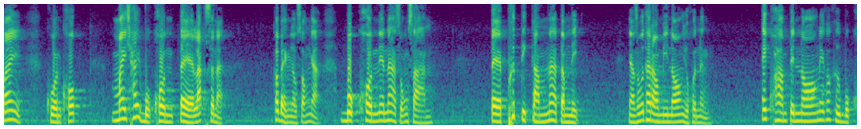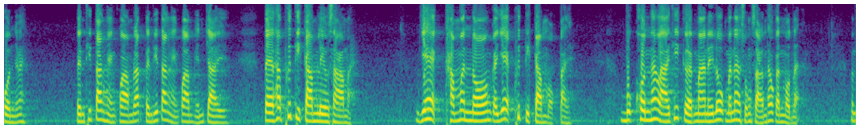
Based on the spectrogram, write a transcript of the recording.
ไม่ควรครบไม่ใช่บุคคลแต่ลักษณะ ก็แบ่งอย่างสองอย่าง บุคคลเนี่ยน่าสงสาร แต่พฤติกรรมน่าตำหนิ อย่างสมมติถ้าเรามีน้องอยู่คนหนึ่งไอ้ความเป็นน้องเนี่ยก็คือบุคคลใช่ไหม เป็นที่ตั้งแห่งความรัก เป็นที่ตั้งแห่งความเห็นใจ แต่ถ้าพฤติกรรมเลวทรามอะแยกคำว่าน้องกับแยกพฤติกรรมออกไป บุคคลทั้งหลายที่เกิดมาในโลกมันน่าสงสารเท่ากันหมดแหละมัน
